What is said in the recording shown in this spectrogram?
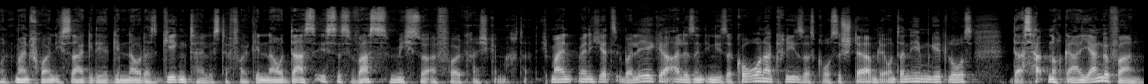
Und mein Freund, ich sage dir, genau das Gegenteil ist der Fall. Genau das ist es, was mich so erfolgreich gemacht hat. Ich meine, wenn ich jetzt überlege, alle sind in dieser Corona-Krise, das große Sterben der Unternehmen geht los, das hat noch gar nicht angefangen.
